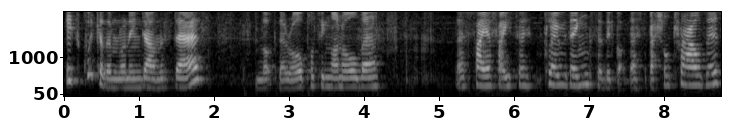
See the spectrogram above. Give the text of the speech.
It's quicker than running down the stairs. Look, they're all putting on all their their firefighter clothing, so they've got their special trousers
